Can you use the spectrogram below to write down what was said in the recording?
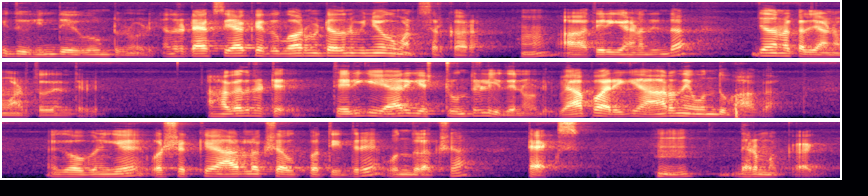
ಇದು ಹಿಂದೆ ಉಂಟು ನೋಡಿ. ಅಂದರೆ ಟ್ಯಾಕ್ಸ್ ಯಾಕೆ ಅದು ಗೌರ್ಮೆಂಟ್ ಅದನ್ನು ವಿನಿಯೋಗ ಮಾಡ್ತದೆ ಸರ್ಕಾರ. ಆ ತೆರಿಗೆ ಹಣದಿಂದ ಜನರ ಕಲ್ಯಾಣ ಮಾಡ್ತದೆ ಅಂತೇಳಿ. ಹಾಗಾದರೆ ತೆರಿಗೆ ಯಾರಿಗೆ ಎಷ್ಟು ಅಂತೇಳಿ ಇದೆ ನೋಡಿ. ವ್ಯಾಪಾರಿಗೆ ಆರನೇ ಒಂದು ಭಾಗ. ಈಗ ಒಬ್ಬನಿಗೆ ವರ್ಷಕ್ಕೆ ಆರು ಲಕ್ಷ ಉತ್ಪತ್ತಿ ಇದ್ದರೆ ಒಂದು ಲಕ್ಷ ಟ್ಯಾಕ್ಸ್ ಧರ್ಮಕ್ಕಾಗಿ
